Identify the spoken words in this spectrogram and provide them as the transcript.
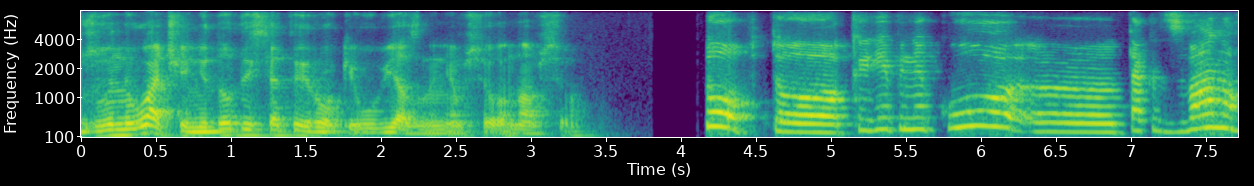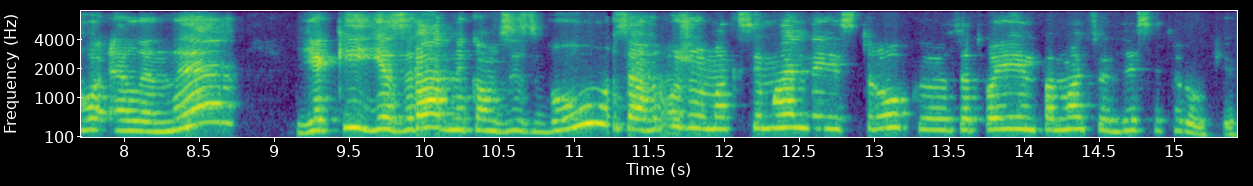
звинувачення до 10 років ув'язнення всього-навсього. Тобто керівнику е, так званого ЛНР, який є зрадником з СБУ, загрожує максимальний строк, е, за твоєю інформацією, 10 років.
